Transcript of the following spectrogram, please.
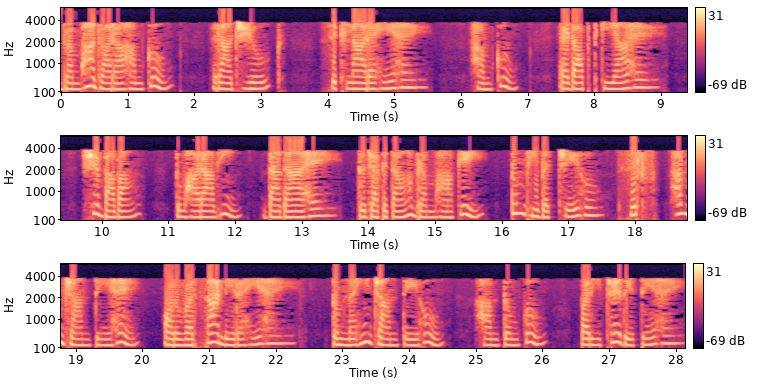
ब्रह्मा द्वारा हमको राजयोग सिखला रहे हैं। हमको एडॉप्ट किया है। शिव बाबा, तुम्हारा भी दादा है। प्रजापिता ब्रह्मा के, तुम भी बच्चे हो। सिर्फ़ हम जानते हैं और वर्षा ले रहे हैं। तुम नहीं जानते हो, हम तुमको परिचय देते हैं।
